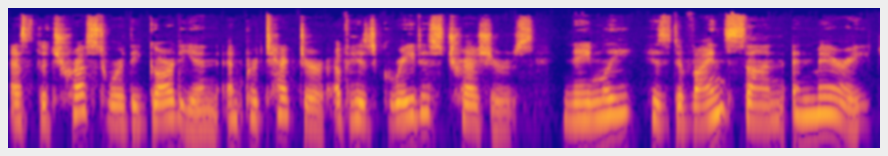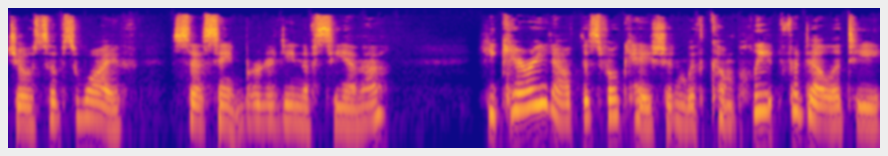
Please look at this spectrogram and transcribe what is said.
as the trustworthy guardian and protector of his greatest treasures, namely his divine Son and Mary, Joseph's wife, says St. Bernardine of Siena. He carried out this vocation with complete fidelity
